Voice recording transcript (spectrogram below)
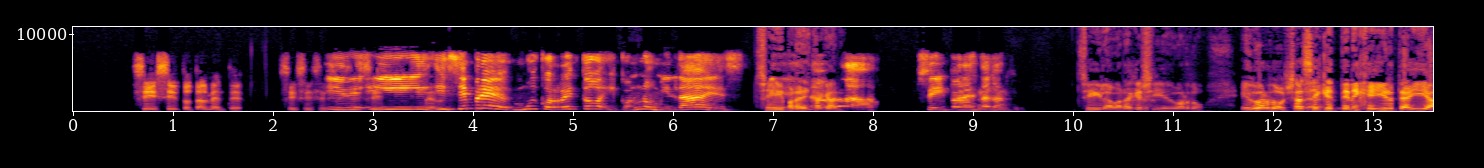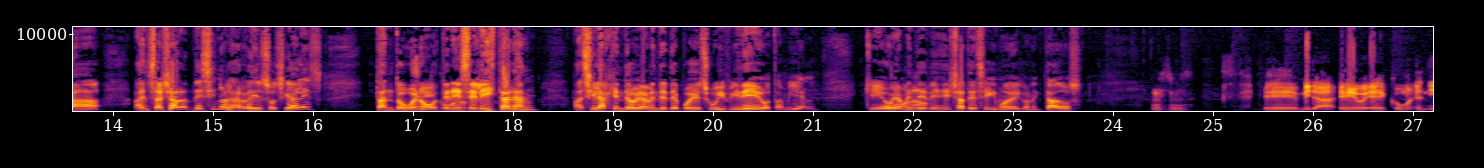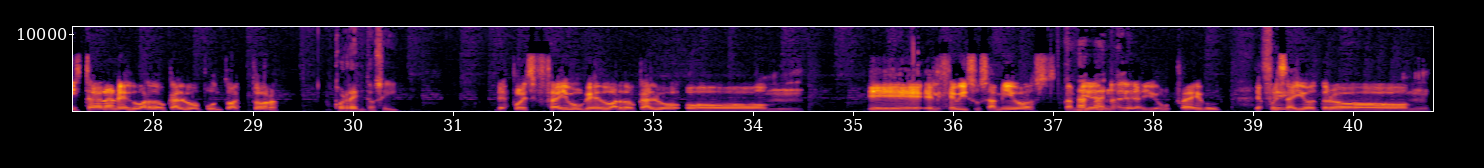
sí, sí, totalmente. Sí, sí, sí. Y, sí, sí, sí. y- siempre muy correcto y con una humildad es... Sí, para la destacar. verdad, sí, para destacar. Sí, la verdad que sí, Eduardo. Eduardo, ya sé que tenés que irte ahí a, a ensayar. Decinos las redes sociales. Tanto, bueno, Sí, tenés no. el Instagram. Así la gente obviamente te puede subir videos también. Que obviamente no. desde ya te seguimos de conectados. Ujú. Eh, mira, eh, eh, en Instagram, eduardocalvo.actor, Correcto, sí. después Facebook, Eduardo Calvo, o mm, eh, El Heavy y sus amigos, también hay un Facebook. Después Sí. hay otro, mm,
